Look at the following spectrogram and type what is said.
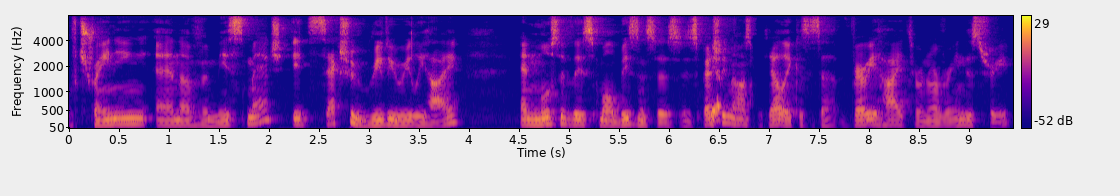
of training and of a mismatch it's actually really really high and most of these small businesses especially yeah. in hospitality because it's a very high turnover industry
